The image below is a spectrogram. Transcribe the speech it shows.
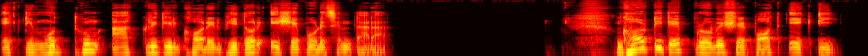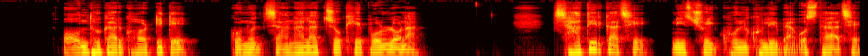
একটি মধ্যম আকৃতির ঘরের ভিতর এসে পড়েছেন তারা। ঘরটিতে প্রবেশের পথ একটি। অন্ধকার ঘরটিতে কোনো জানালা চোখে পড়ল না। ছাতের কাছে নিশ্চয়ই ঘুলঘুলির ব্যবস্থা আছে।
